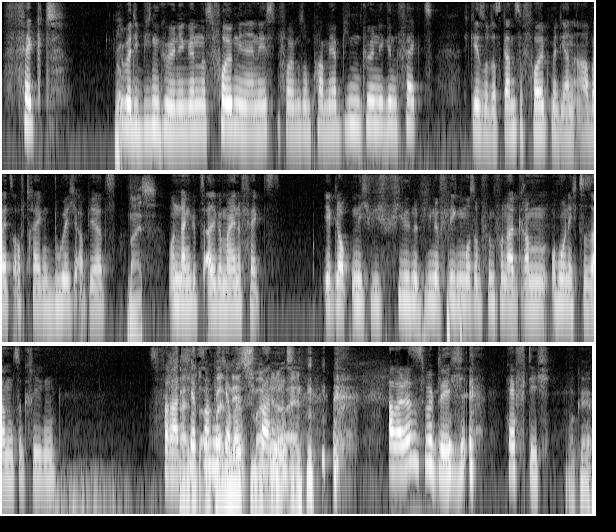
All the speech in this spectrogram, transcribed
Fact Ja. über die Bienenkönigin. Es folgen in den nächsten Folgen so ein paar mehr Bienenkönigin-Facts. Ich gehe so das ganze Volk mit ihren Arbeitsaufträgen durch ab jetzt. Nice. Und dann gibt's allgemeine Facts. Ihr glaubt nicht, wie viel eine Biene fliegen muss, um 500 Gramm Honig zusammenzukriegen. Das verrate ich Schaltet jetzt noch nicht, aber es ist spannend. Aber das ist wirklich heftig. Okay.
